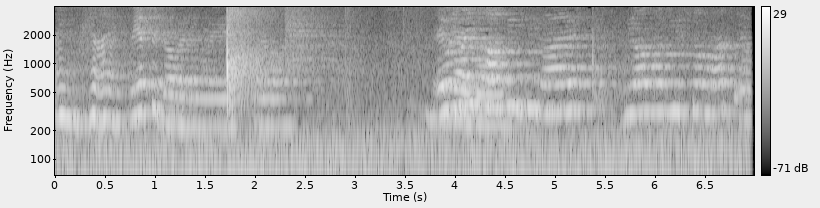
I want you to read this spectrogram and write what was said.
I didn't realize. We have to go anyways, so. It was nice talking to you guys. We all love you so much.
